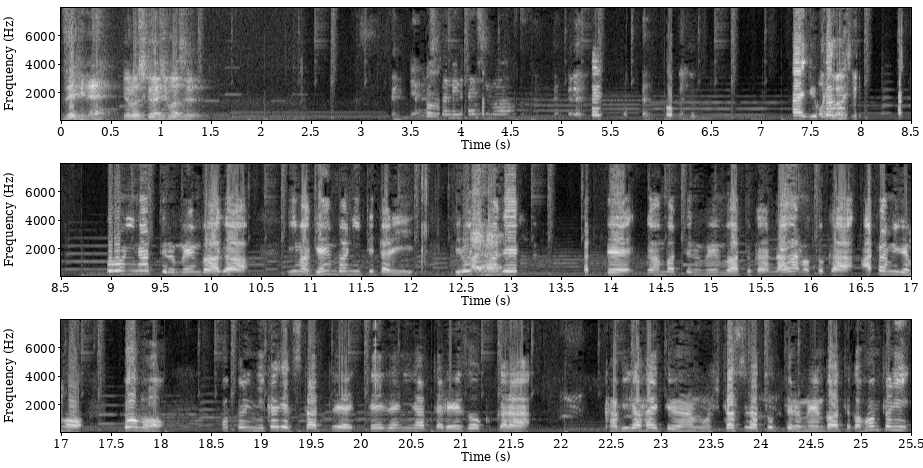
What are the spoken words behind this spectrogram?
い。ぜひねよろしくお願いします。よろしくお願いします はい、床のところになってるメンバーが今現場に行ってたり、広島でやって頑張ってるメンバーとか、長野とか熱海でもどうも本当に2ヶ月経って停電になった冷蔵庫からカビが生えてるようなものをひたすら取ってるメンバーとか、本当に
